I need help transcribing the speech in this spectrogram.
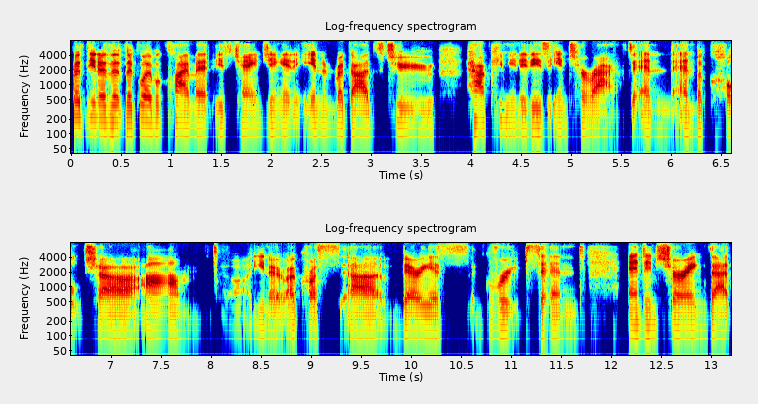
But, you know, that the global climate is changing in, in regards to how communities interact and, and the culture um, uh, you know across uh, various groups and and ensuring that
